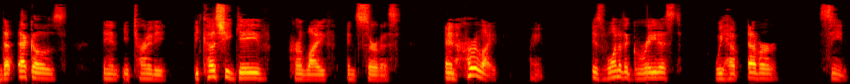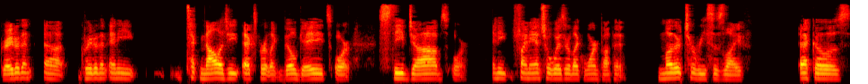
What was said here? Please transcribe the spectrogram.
that echoes in eternity because she gave her life in service. And her life, right, is one of the greatest we have ever seen, greater than uh, greater than any technology expert like Bill Gates or Steve Jobs or any financial wizard like Warren Buffett. Mother Teresa's life echoes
